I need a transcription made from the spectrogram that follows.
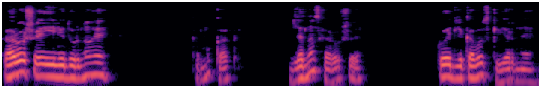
Хорошее или дурное? Кому как. Для нас хорошее. Кое для кого скверное.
